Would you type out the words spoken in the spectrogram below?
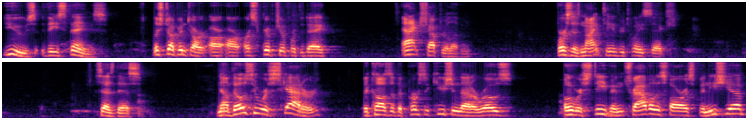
use these things. Let's jump into our, our, our, scripture for today Acts chapter 11, verses 19 through 26 says this Now, those who were scattered because of the persecution that arose over Stephen traveled as far as Phoenicia,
